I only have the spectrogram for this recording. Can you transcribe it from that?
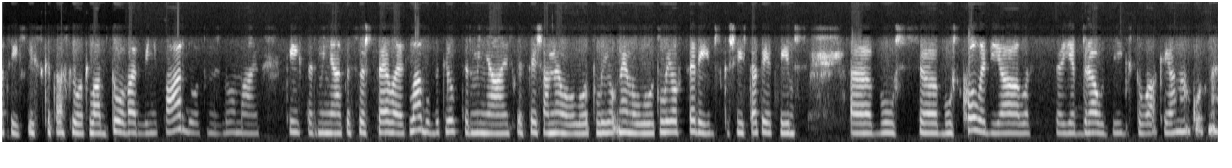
acīs izskatās ļoti labi. To var viņi pārdot, un es domāju, ka īstermiņā tas var spēlēt labu, bet ilgtermiņā es, es tiešām nelolotu, liel, liels cerības, ka šīs attiecības uh, būs, uh, būs koleģiālas jeb draudzīgas tuvākajā nākotnē.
